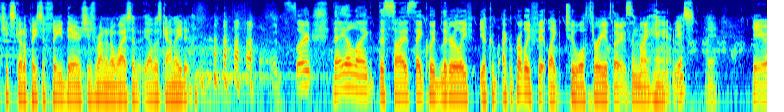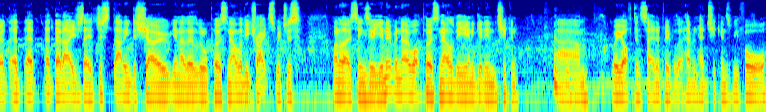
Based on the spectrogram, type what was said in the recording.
chick's got a piece of feed there, and she's running away so that the others can't eat it. So they are like the size they could literally. You could, I could probably fit like two or three of those in my hands. Yeah. Yeah, at, at, at, at that age, they're just starting to show, you know, their little personality traits, which is one of those things where you never know what personality you're going to get in a chicken. Um, we often say to people that haven't had chickens before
